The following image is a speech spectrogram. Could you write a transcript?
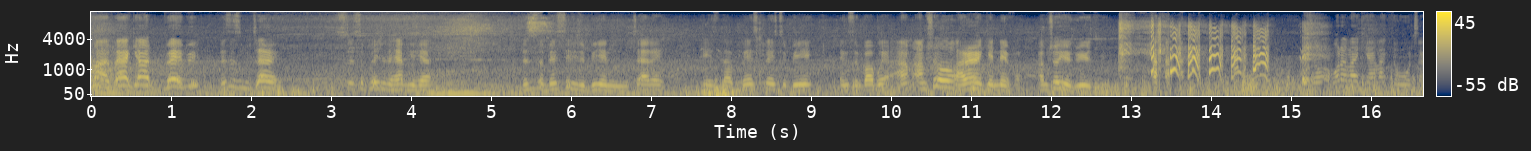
my backyard, baby. This is Mutare. It's, a pleasure to have you here. This is the best city to be in. Mutare is the best place to be in Zimbabwe. I'm, I'm sure Harare can never. I'm sure you agree with me. so what I like here, I like the water.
